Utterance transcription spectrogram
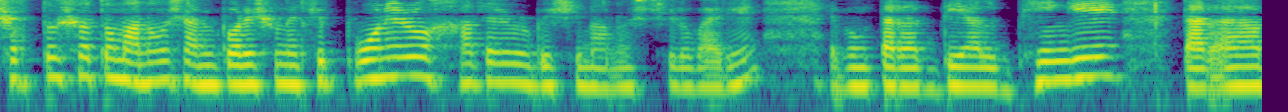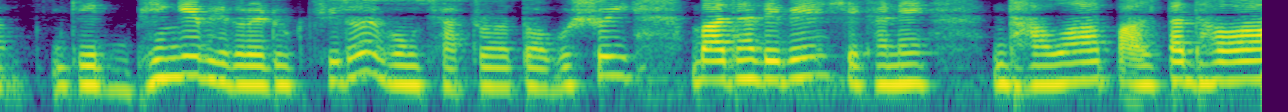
শত শত মানুষ, আমি পরে শুনেছি পনেরো হাজারেরও বেশি মানুষ ছিল বাইরে এবং তারা দেয়াল ভেঙে, তারা গেট ভেঙে ভেতরে ঢুকছিল এবং ছাত্ররা তো অবশ্যই বাধা দেবে। সেখানে ধাওয়া, পাল্টা ধাওয়া,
